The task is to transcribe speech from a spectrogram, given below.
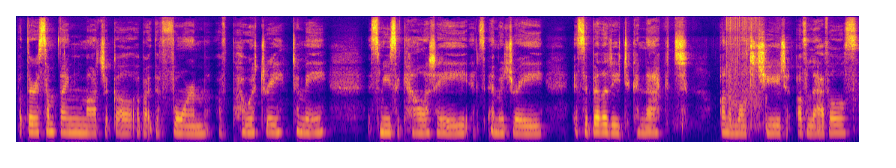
But there is something magical about the form of poetry to me its musicality, its imagery, its ability to connect on a multitude of levels.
